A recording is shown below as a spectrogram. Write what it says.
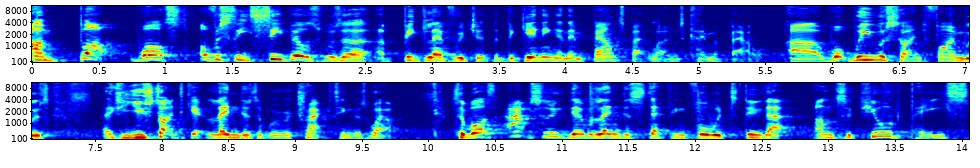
Um, but whilst obviously CBILS was a, a, big leverage at the beginning and then bounce back loans came about, uh, what we were starting to find was actually you started to get lenders that were retracting as well. So whilst absolutely there were lenders stepping forward to do that unsecured piece,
